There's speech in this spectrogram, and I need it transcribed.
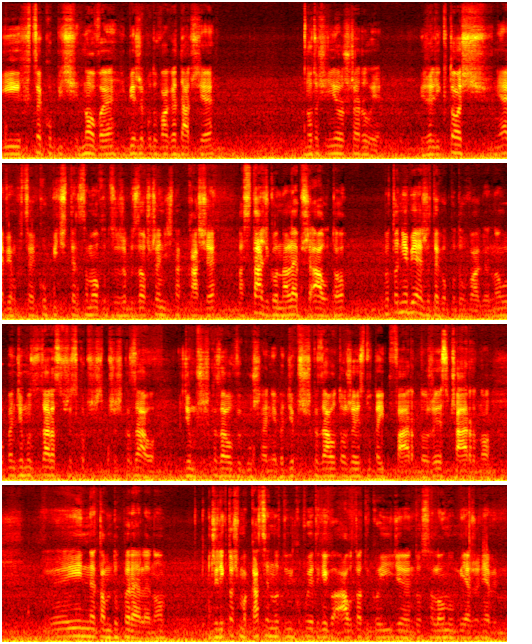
i chce kupić nowe i bierze pod uwagę Dacie, no to się nie rozczaruje. Jeżeli ktoś, nie wiem, chce kupić ten samochód, żeby zaoszczędzić na kasie, a stać go na lepsze auto, no to nie bierze tego pod uwagę, no bo będzie mu zaraz wszystko przesz- przeszkadzało. Będzie mu przeszkadzało wygłuszenie, będzie przeszkadzało to, że jest tutaj twardo, że jest czarno i inne tam duperele, no. Jeżeli ktoś ma kasę, no to nie kupuje takiego auta, tylko idzie do salonu, mierzy, nie wiem,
